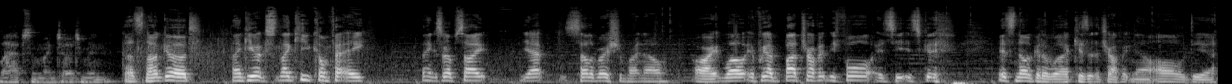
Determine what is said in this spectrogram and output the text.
lapse in my judgment. That's not good. Thank you, thank you, Confetti. Thanks, website. Yep, celebration right now. All right. Well, if we had bad traffic before, it's it's good. It's not going to work, is it? The traffic now. Oh dear.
